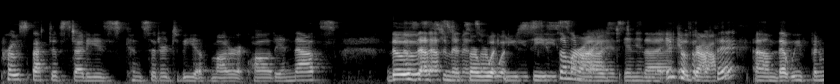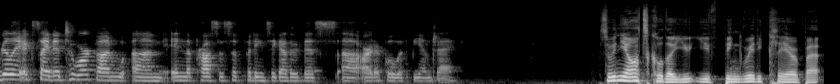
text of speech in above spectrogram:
prospective studies considered to be of moderate quality, and that's those, estimates, estimates are, what, what you see summarized in the, infographic um, that we've been really excited to work on um, in the process of putting together this uh, article with BMJ. So, in the article, though, you, you've been really clear about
